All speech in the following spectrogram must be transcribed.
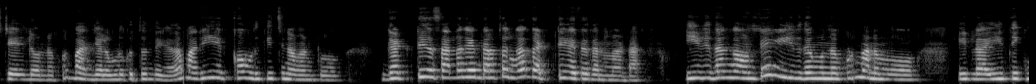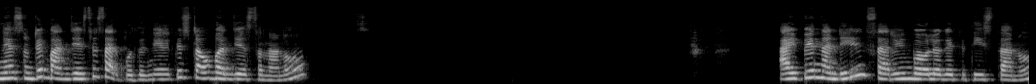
స్టేజ్లో ఉన్నప్పుడు బంద్ చేయాలి. ఉడుకుతుంది కదా. మరీ ఎక్కువ ఉడికించినాం అనుకో గట్టిగా చల్లగైన తర్వాత ఇంకా గట్టిగా అవుతుంది అనమాట ఈ విధంగా ఉంటే ఈ విధంగా ఉన్నప్పుడు మనము ఇట్లా ఈ థిక్నెస్ ఉంటే బంద్ చేస్తే సరిపోతుంది. నేనైతే స్టవ్ బంద్ చేస్తున్నాను. అయిపోయిందండి. సర్వింగ్ బౌల్లోకి అయితే తీస్తాను.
